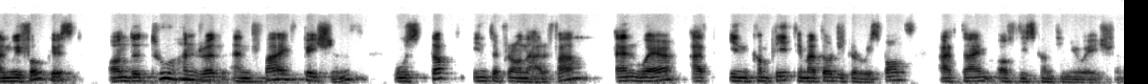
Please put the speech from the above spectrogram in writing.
And we focused on the 205 patients who stopped interferon alpha and were at incomplete hematological response at time of discontinuation.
